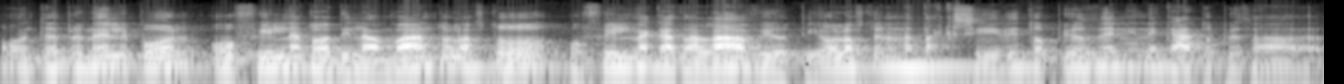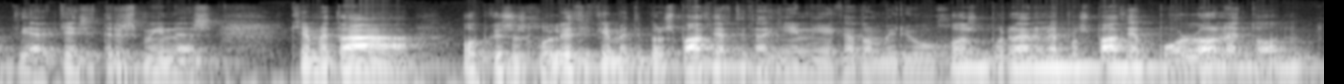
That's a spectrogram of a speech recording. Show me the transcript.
Ο entrepreneur λοιπόν οφείλει να το αντιλαμβάνεται όλο αυτό, οφείλει να καταλάβει ότι όλο αυτό είναι ένα ταξίδι το οποίο δεν είναι κάτι το οποίο θα διαρκέσει τρεις μήνες και μετά όποιος ασχολήθηκε με την προσπάθεια αυτή θα γίνει εκατομμυριούχος. Μπορεί να είναι μια προσπάθεια πολλών ετών.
